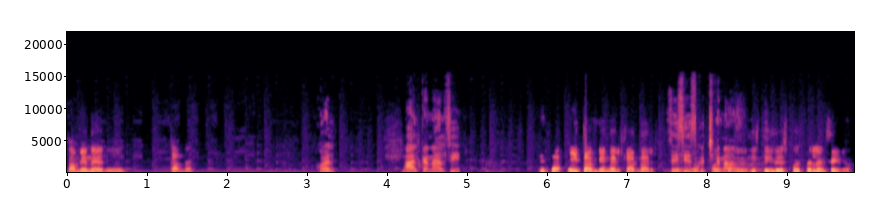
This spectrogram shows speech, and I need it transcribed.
También el canal. ¿Cuál? Ah, el canal, sí. Y, ta- y también el canal. Sí, sí, escuché nada me dijiste y después te lo enseño.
